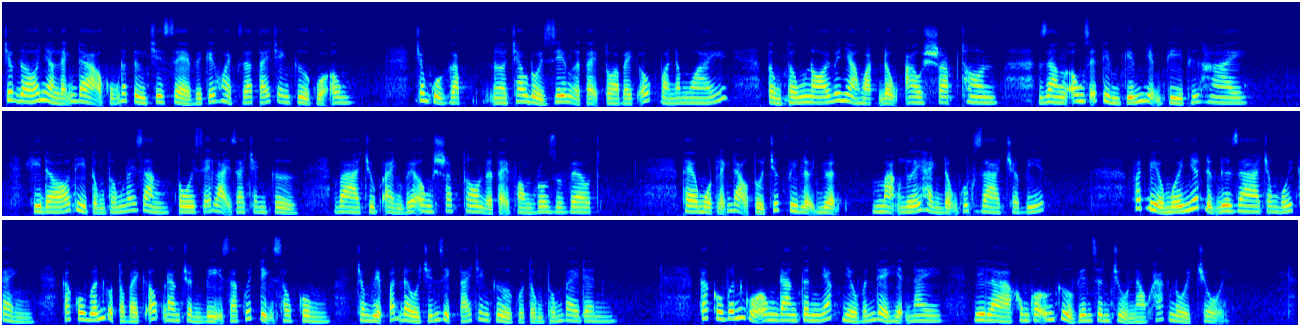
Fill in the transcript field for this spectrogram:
Trước đó, nhà lãnh đạo cũng đã từng chia sẻ về kế hoạch ra tái tranh cử của ông. Trong cuộc gặp uh, trao đổi riêng ở tại Tòa Bạch Ốc vào năm ngoái, Tổng thống nói với nhà hoạt động Al Sharpton rằng ông sẽ tìm kiếm nhiệm kỳ thứ hai. Khi đó thì Tổng thống nói rằng tôi sẽ lại ra tranh cử và chụp ảnh với ông Sharpton ở tại phòng Roosevelt. Theo một lãnh đạo tổ chức phi lợi nhuận, mạng lưới hành động quốc gia cho biết. Phát biểu mới nhất được đưa ra trong bối cảnh các cố vấn của Tòa Bạch Ốc đang chuẩn bị ra quyết định sau cùng trong việc bắt đầu chiến dịch tái tranh cử của Tổng thống Biden. Các cố vấn của ông đang cân nhắc nhiều vấn đề hiện nay như là không có ứng cử viên dân chủ nào khác nổi trội,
